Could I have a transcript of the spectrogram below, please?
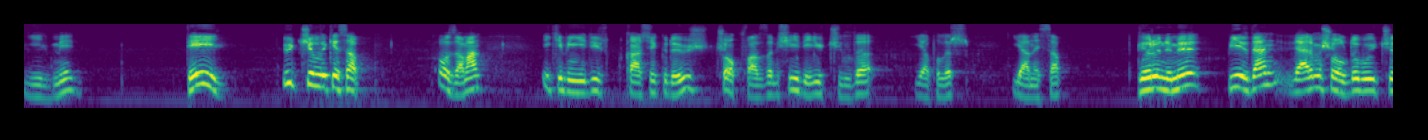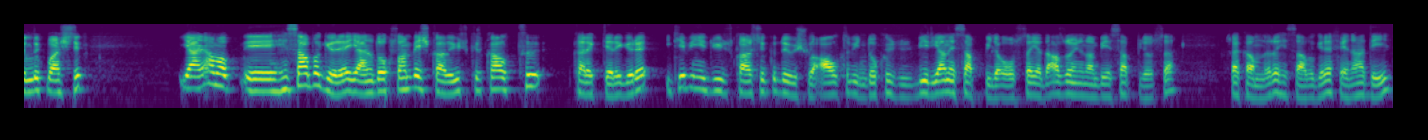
mi? Değil. 3 yıllık hesap. O zaman 2700 karşılıklı dövüş çok fazla bir şey değil. 3 yılda yapılır yan hesap. Görünümü birden vermiş olduğu bu 3 yıllık başlık yani ama e, hesaba göre yani 95K ve 146 karaktere göre 2700 karşılıklı dövüş ve 6900 bir yan hesap bile olsa ya da az oynanan bir hesap bile olsa rakamları hesaba göre fena değil.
